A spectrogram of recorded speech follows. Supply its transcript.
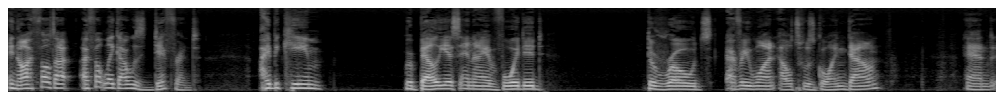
you know, I felt I, I felt like I was different. I became rebellious and I avoided the roads everyone else was going down. And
